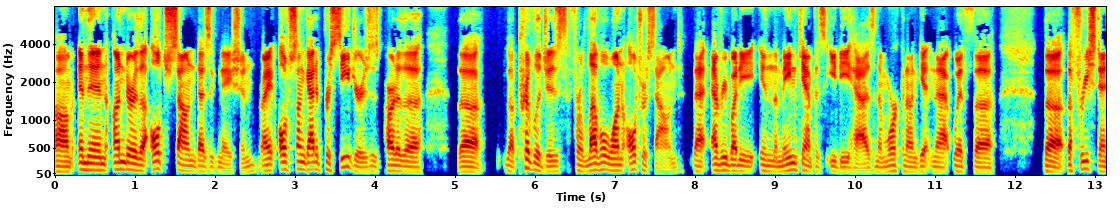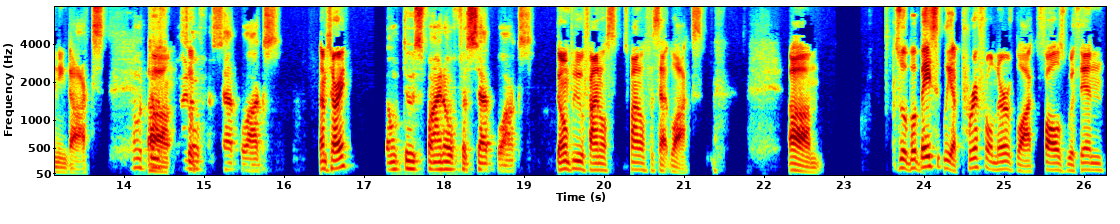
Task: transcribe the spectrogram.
Um, and then under the ultrasound designation, right? Ultrasound guided procedures is part of the the the privileges for level one ultrasound that everybody in the main campus ED has, and I'm working on getting that with the the the freestanding docs. Don't do uh, spinal so, facet blocks. I'm sorry. Don't do spinal facet blocks. Don't do final spinal facet blocks. um, so, but basically, a peripheral nerve block falls within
